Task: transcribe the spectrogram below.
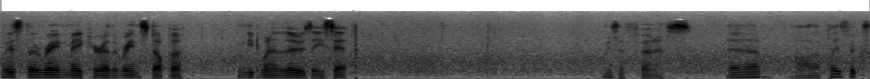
Where's the rainmaker or the rain stopper? We need one of those ASAP. Where's a furnace? Um, oh, that place looks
